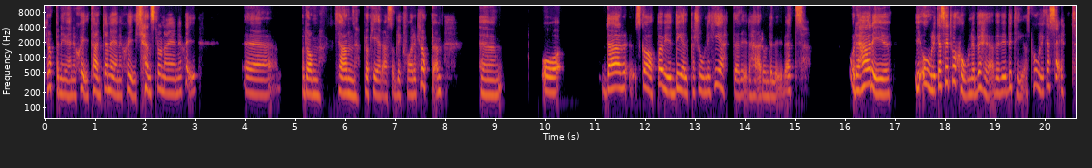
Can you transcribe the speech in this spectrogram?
Kroppen är ju energi, tankarna är energi, känslorna är energi. Eh, och de kan blockeras och bli kvar i kroppen. Eh, och där skapar vi delpersonligheter i det här under livet. Och det här är ju, i olika situationer behöver vi bete oss på olika sätt.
